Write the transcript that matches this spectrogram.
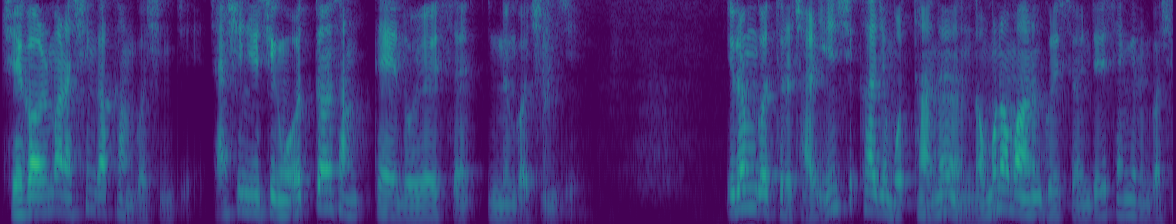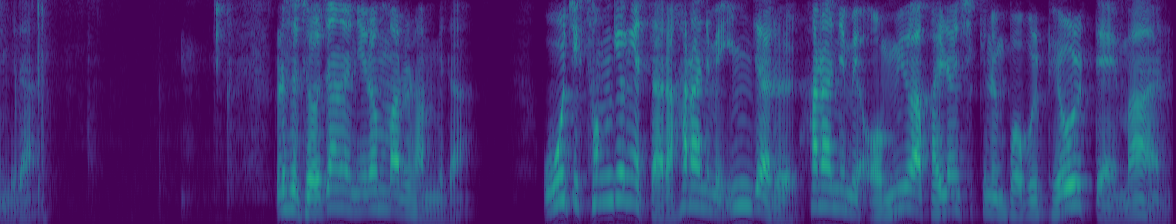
죄가 얼마나 심각한 것인지 자신이 지금 어떤 상태에 놓여 있는 것인지 이런 것들을 잘 인식하지 못하는 너무나 많은 그리스도인들이 생기는 것입니다. 그래서 저자는 이런 말을 합니다. 오직 성경에 따라 하나님의 인자를 하나님의 어미와 관련시키는 법을 배울 때만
